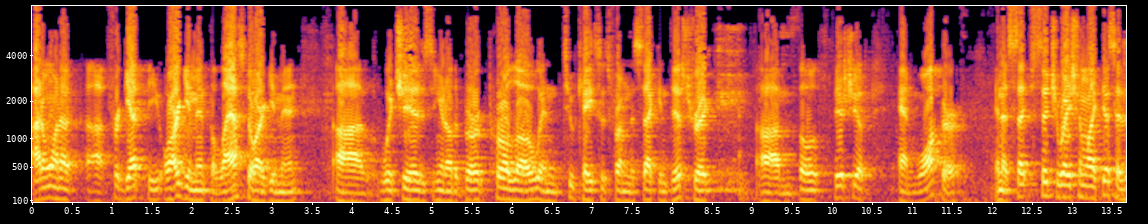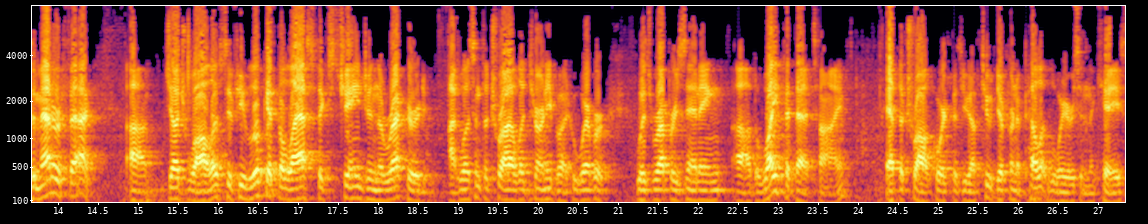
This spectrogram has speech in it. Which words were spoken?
I don't want to uh, forget the argument, the last argument, uh, which is, you know, the Berg Perlow and two cases from the second district, um, both Bishop and Walker, in a situation like this. As a matter of fact, uh, Judge Wallace, if you look at the last exchange in the record, I wasn't the trial attorney, but whoever was representing uh, the wife at that time at the trial court, because you have two different appellate lawyers in the case,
